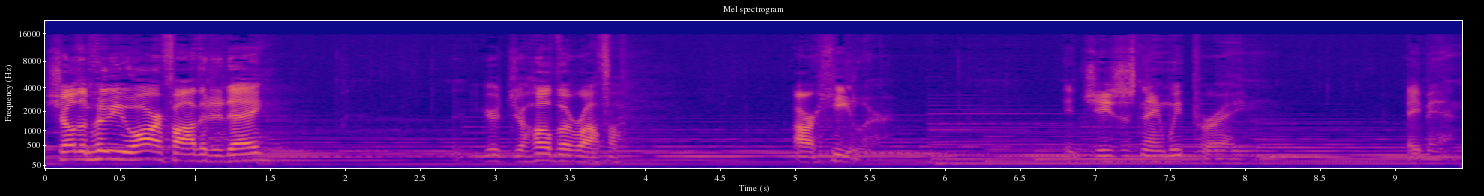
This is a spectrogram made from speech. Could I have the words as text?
Show them who you are, Father, today. You're Jehovah Rapha, our healer. In Jesus' name we pray. Amen.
